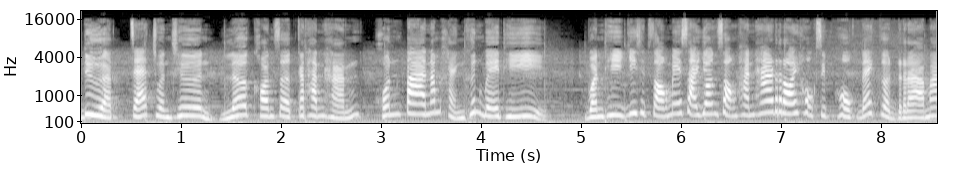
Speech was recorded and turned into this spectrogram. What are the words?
เดือดแจ๊ดชวนชื่น เลิกคอนเสิร์ตกระทันหัน คนปาน้ำแข็งขึ้นเวที วันที่ 22 เมษายน 2566 ได้เกิดดราม่า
